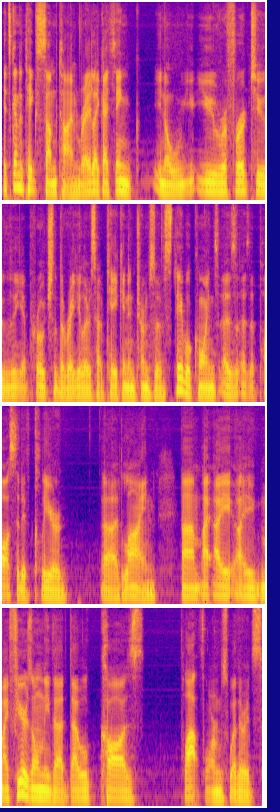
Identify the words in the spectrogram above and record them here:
it's going to take some time, right? Like, I think, you know, you, you refer to the approach that the regulars have taken in terms of stable coins as, as a positive, clear uh, line. Um, I, I, I, my fear is only that that will cause platforms, whether it's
